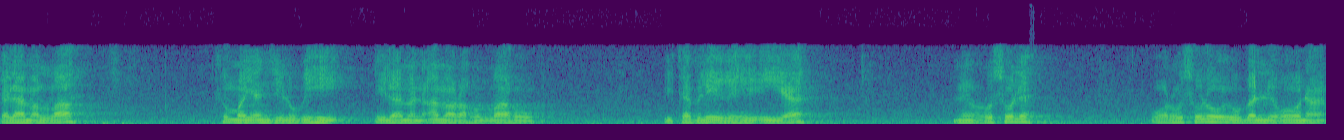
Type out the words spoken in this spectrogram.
كلام الله ثم ينزل به إلى من أمره الله بتبليغه إياه من رسله ورسله يبلغون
